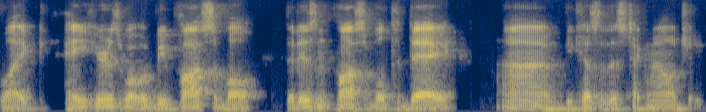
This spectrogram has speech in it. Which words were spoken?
like hey here's what would be possible that isn't possible today uh, because of this technology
